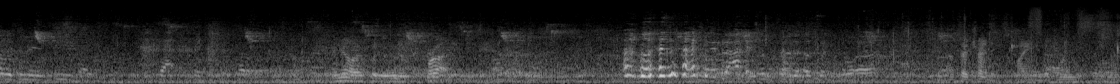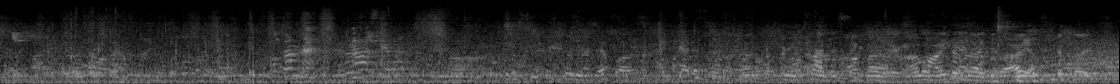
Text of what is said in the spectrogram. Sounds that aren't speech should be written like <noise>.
know it's going to be like that I know, that's what it <laughs> was i surprise. After trying to explain the one I I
